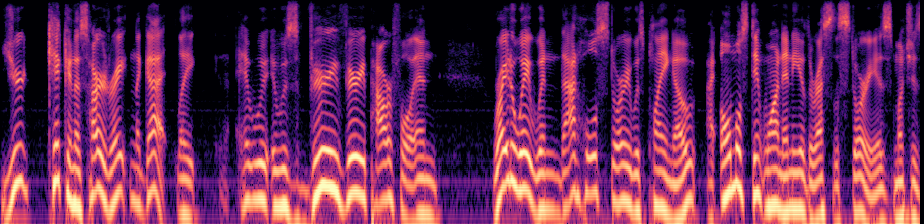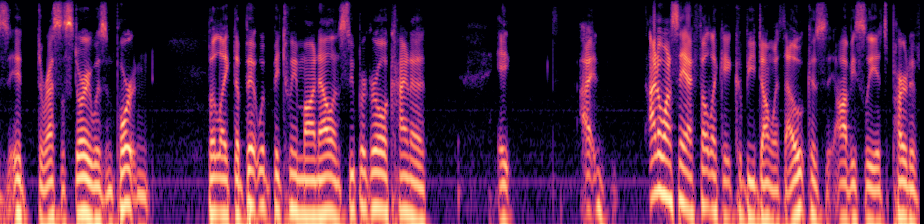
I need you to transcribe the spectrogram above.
You're kicking us hard right in the gut. Like it, w- it was very very powerful and right away when that whole story was playing out i almost didn't want any of the rest of the story as much as it the rest of the story was important but like the bit between mon-el and supergirl kind of it i i don't want to say i felt like it could be done without because obviously it's part of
